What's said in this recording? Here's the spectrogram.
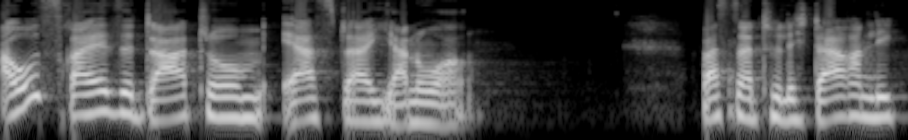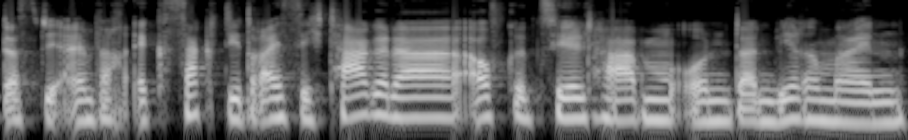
Ausreisedatum 1. Januar. Was natürlich daran liegt, dass die einfach exakt die 30 Tage da aufgezählt haben und dann wäre mein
